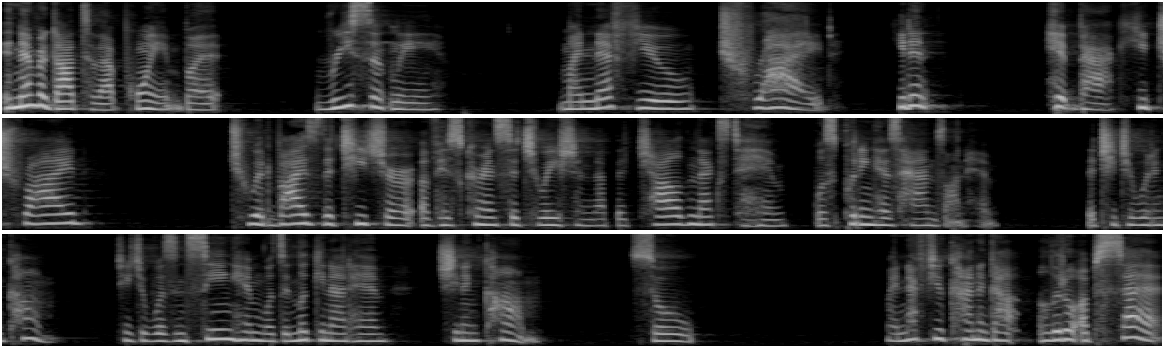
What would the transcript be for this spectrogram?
It never got to that point, but recently, my nephew tried. He didn't hit back, he tried to advise the teacher of his current situation that the child next to him was putting his hands on him. The teacher wouldn't come. Teacher wasn't seeing him, wasn't looking at him. She didn't come. So my nephew kind of got a little upset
